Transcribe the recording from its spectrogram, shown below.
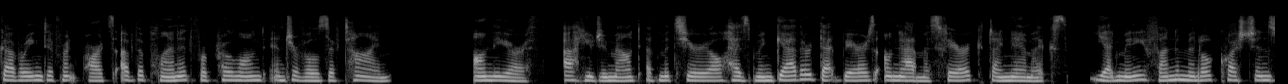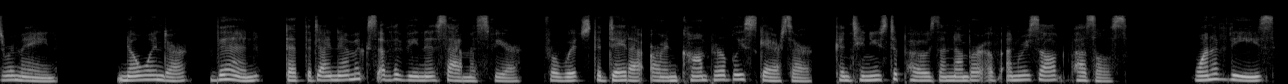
covering different parts of the planet for prolonged intervals of time. On the Earth, a huge amount of material has been gathered that bears on atmospheric dynamics, yet many fundamental questions remain. No wonder, then, that the dynamics of the Venus atmosphere, for which the data are incomparably scarcer, continues to pose a number of unresolved puzzles. One of these,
